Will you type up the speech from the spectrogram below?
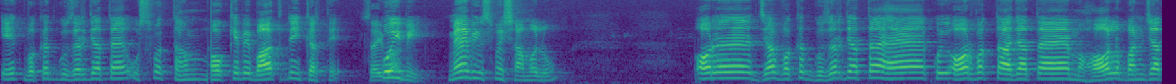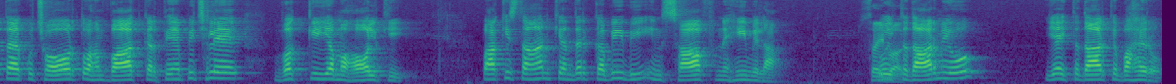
एक वक्त गुजर जाता है उस वक्त हम मौके पे बात नहीं करते। कोई भी मैं भी उसमें शामिल हूँ। और जब वक्त गुजर जाता है कोई और वक्त आ जाता है माहौल बन जाता है कुछ और तो हम बात करते हैं पिछले वक्त की या माहौल की। पाकिस्तान के अंदर कभी भी इंसाफ नहीं मिला। सही वो इकतदार में हो या इकतदार के बाहर हो।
